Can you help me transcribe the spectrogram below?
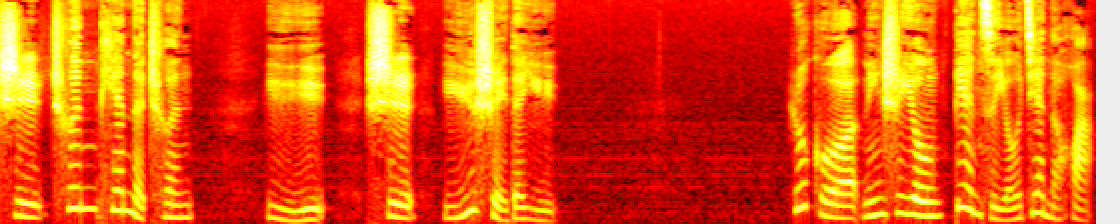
是春天的春，雨是雨水的雨。如果您是用电子邮件的话，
